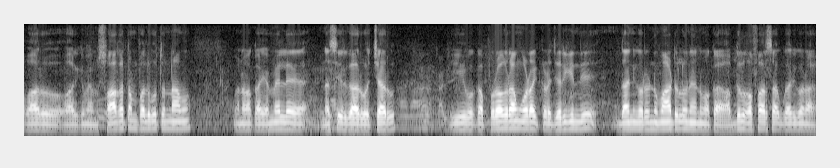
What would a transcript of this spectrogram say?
వారు వారికి మేము స్వాగతం పలుకుతున్నాము. మన ఒక ఎమ్మెల్యే నసీర్ గారు వచ్చారు. ఈ ఒక ప్రోగ్రాం కూడా ఇక్కడ జరిగింది. దానికి రెండు మాటలు నేను ఒక అబ్దుల్ గఫార్ సాబ్ గారికి కూడా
